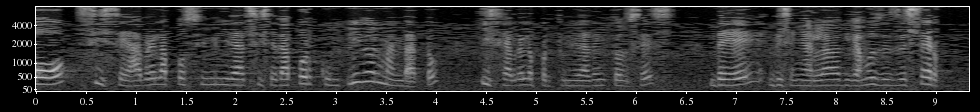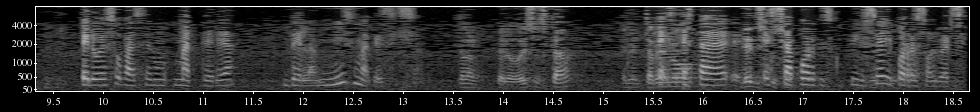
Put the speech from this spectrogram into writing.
o si se abre la posibilidad, si se da por cumplido el mandato y se abre la oportunidad entonces de diseñarla, digamos, desde cero. Pero eso va a ser un materia de la misma decisión. Claro, pero eso está en el terreno está, de discusión. Está por discutirse y por resolverse.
